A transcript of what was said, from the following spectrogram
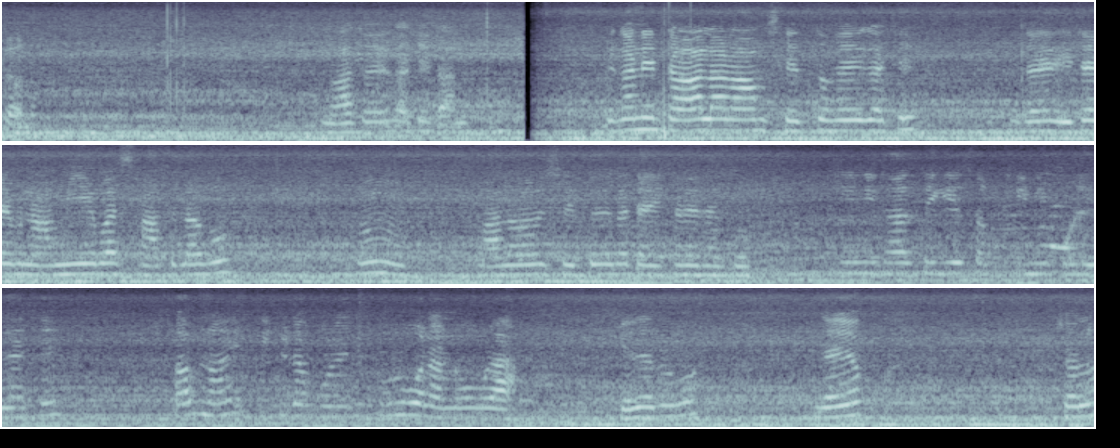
চলো। ভাত হয়ে গেছে, ডাল এখানে ডাল আর আম সেদ্ধ হয়ে গেছে। এখানে এটা নামিয়ে এবার সাঁতলাবো। হুম, ভালোভাবে সেদ্ধ হয়ে গেছে। আর এখানে রাখব চিনি ঢালতে গিয়ে সব চিনি পড়ে গেছে। সব নয়, কিছুটা পড়েছে। তুলবো না নোংরা ফেলে দেবো। যাই হোক, চলো,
